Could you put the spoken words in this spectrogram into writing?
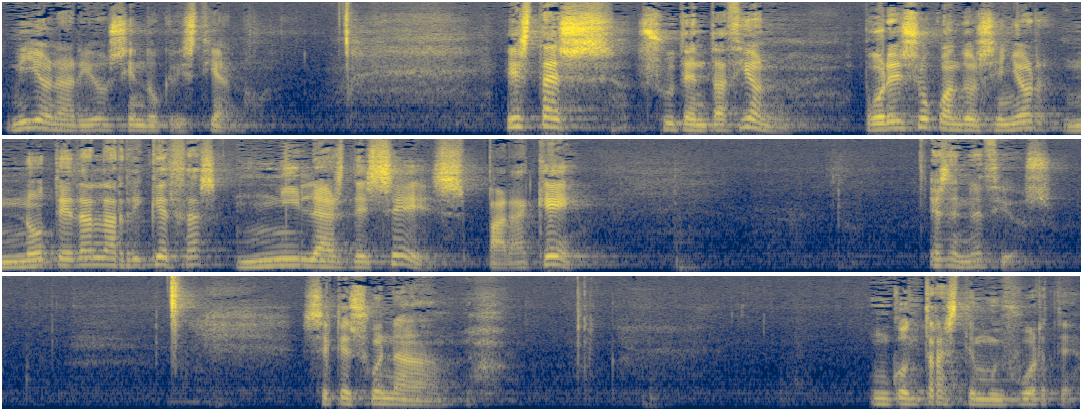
millonario siendo cristiano. Esta es su tentación. Por eso cuando el Señor no te da las riquezas, ni las desees. ¿Para qué? Es de necios. Sé que suena un contraste muy fuerte,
